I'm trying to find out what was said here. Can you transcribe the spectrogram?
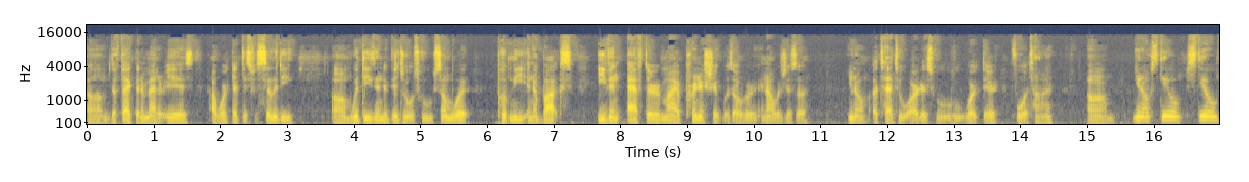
Um, the fact of the matter is i worked at this facility um, with these individuals who somewhat put me in a box even after my apprenticeship was over and I was just a you know a tattoo artist who who worked there full time. Um you know still still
